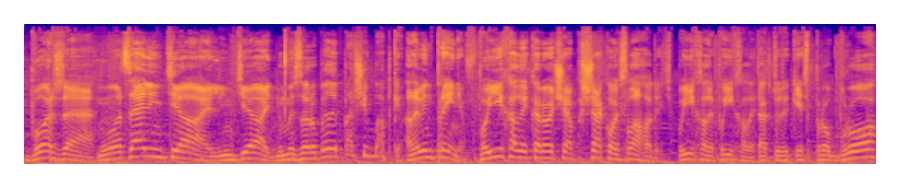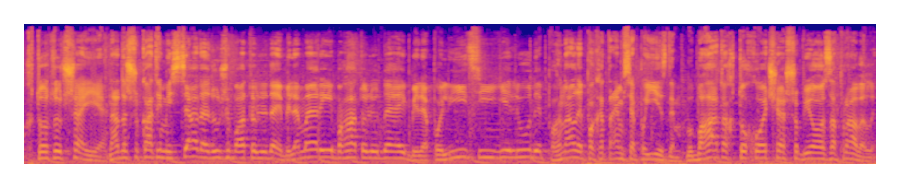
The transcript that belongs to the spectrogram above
Боже, ну оце лінтяй, лінтяй. Ну ми заробили перші бабки. Але він прийняв. Поїхали, коротше, ще когось лагодить. Поїхали, поїхали. Так, тут якесь пробро. Хто тут ще є? Надо шукати місця, де дуже багато людей. Біля мерії багато людей, біля поліції є люди. Погнали, покатаємося, поїздимо. Бо багато хто хоче, щоб його заправили.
